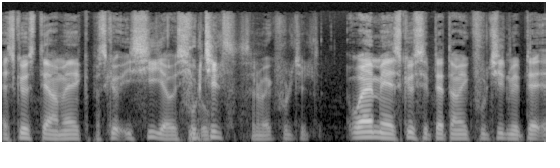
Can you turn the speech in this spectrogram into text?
est-ce que c'était un mec Parce que ici, il y a aussi Full beaucoup- tilt, c'est le mec full tilt. Ouais, mais est-ce que c'est peut-être un mec full tilt mais peut-être-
